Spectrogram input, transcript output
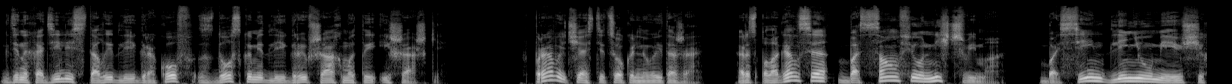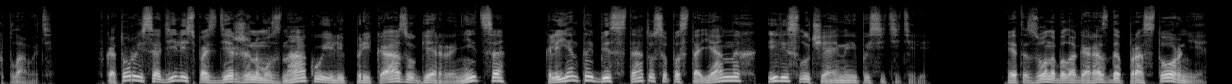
где находились столы для игроков с досками для игры в шахматы и шашки. В правой части цокольного этажа располагался бассейн фю нищшвима — бассейн для неумеющих плавать, в который садились по сдержанному знаку или приказу герраница клиенты без статуса постоянных или случайные посетители. Эта зона была гораздо просторнее,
